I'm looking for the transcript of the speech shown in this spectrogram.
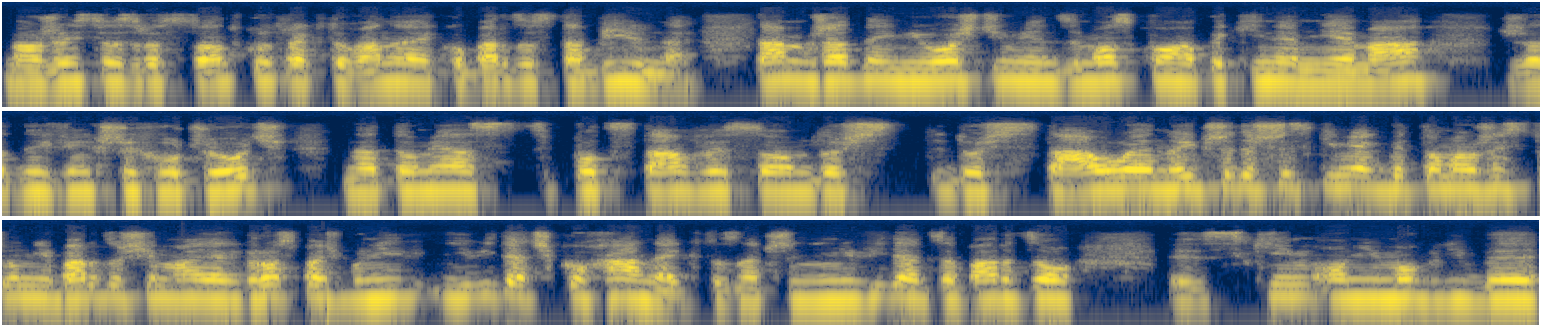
małżeństwo z rozsądku traktowano jako bardzo stabilne. Tam żadnej miłości między Moskwą a Pekinem nie ma, żadnych większych uczuć, natomiast podstawy są dość, dość stałe, no i przede wszystkim jakby to małżeństwo nie bardzo się ma jak rozpaść, bo nie, nie widać kochanek, to znaczy nie widać za bardzo e, z kim oni mogliby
